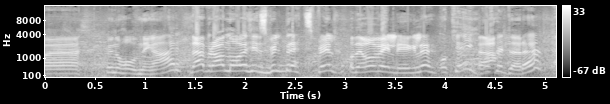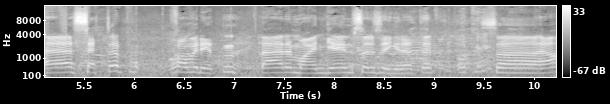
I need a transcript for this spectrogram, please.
uh, underholdninga er? Det er bra. Nå har vi og spilt brettspill, og det var veldig hyggelig. Ok, Hva Ja. spilte dere? Eh, setup, favoritten. Det er mind games og det synger etter. Så ja.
